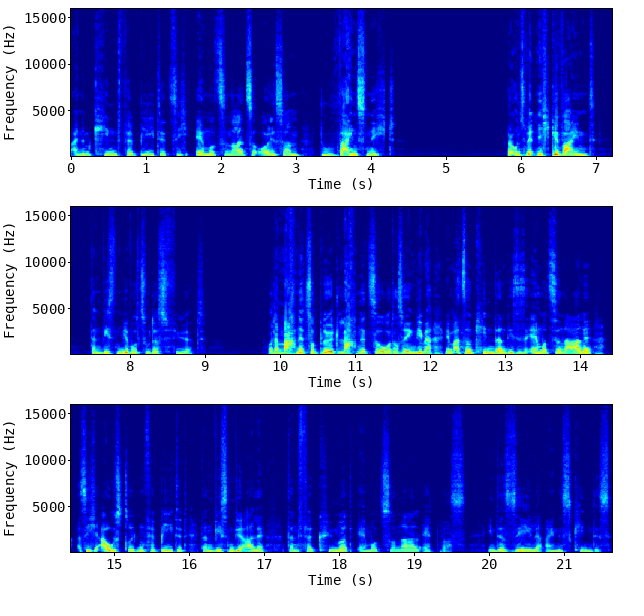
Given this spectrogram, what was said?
einem Kind verbietet, sich emotional zu äußern, du weinst nicht, bei uns wird nicht geweint, dann wissen wir, wozu das führt. Oder mach nicht so blöd, lach nicht so oder so irgendwie mehr. Wenn man also Kindern dieses emotionale sich ausdrücken verbietet, dann wissen wir alle, dann verkümmert emotional etwas in der Seele eines Kindes.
